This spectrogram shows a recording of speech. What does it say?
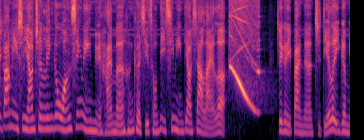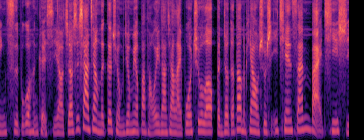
第八名是杨丞琳跟王心凌，女孩们很可惜从第七名掉下来了。这个礼拜呢，只跌了一个名次，不过很可惜啊，只要是下降的歌曲，我们就没有办法为大家来播出了。本周得到的票数是一千三百七十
